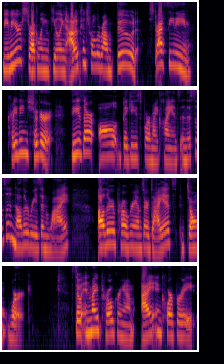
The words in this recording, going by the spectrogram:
Maybe you're struggling feeling out of control around food, stress eating, craving sugar, these are all biggies for my clients, and this is another reason why other programs or diets don't work. So, in my program, I incorporate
